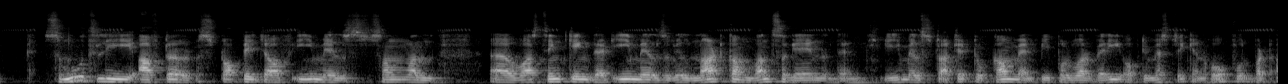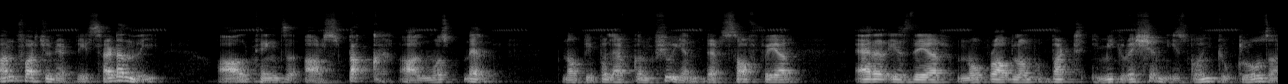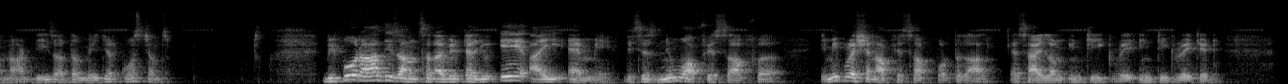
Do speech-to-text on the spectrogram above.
smoothly after stoppage of emails. Someone uh, was thinking that emails will not come once again and then emails started to come and people were very optimistic and hopeful. But unfortunately suddenly all things are stuck almost nil. Now people have confusion. That software error is there no problem but immigration is going to close or not? These are the major questions. Before all these answer i will tell you aima this is new office of uh, immigration office of portugal asylum Integra integrated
